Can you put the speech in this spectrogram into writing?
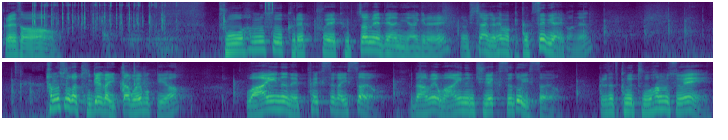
그래서 두 함수 그래프의 교점에 대한 이야기를 좀 시작을 해볼게요. 복습이야 이거는. 함수가 두 개가 있다고 해볼게요. y는 fx가 있어요. 그 다음에 y는 gx도 있어요. 그래서 그 두 함수의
